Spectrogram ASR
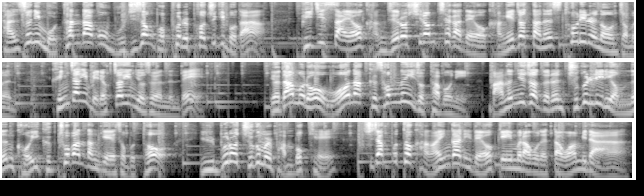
단순히 못한다고 무지성 버프를 퍼주기보다 빚이 쌓여 강제로 실험체가 되어 강해졌다는 스토리를 넣은 점은 굉장히 매력적인 요소였는데 여담으로 워낙 그 성능이 좋다 보니 많은 유저들은 죽을 일이 없는 거의 극초반 단계에서부터 일부러 죽음을 반복해 시작부터 강화인간이 되어 게임을 하곤 했다고 합니다.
